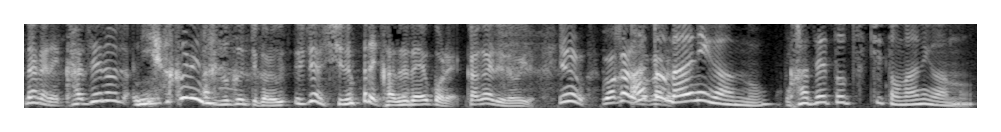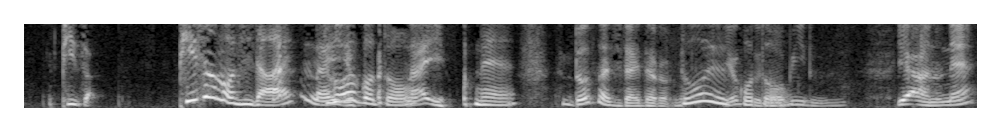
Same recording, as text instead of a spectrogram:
なんかね、風の、200年続くってから、ううちは死ぬまで風だよ、これ。考えておいいいよ。いや、でも、わかるわかる。あと何があんの？風と土と何があんの？ピザ。ピザの時代？ないよどういうこと？ないよねどんな時代だろうね。どういうこと？よく伸びるいや、あのね、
